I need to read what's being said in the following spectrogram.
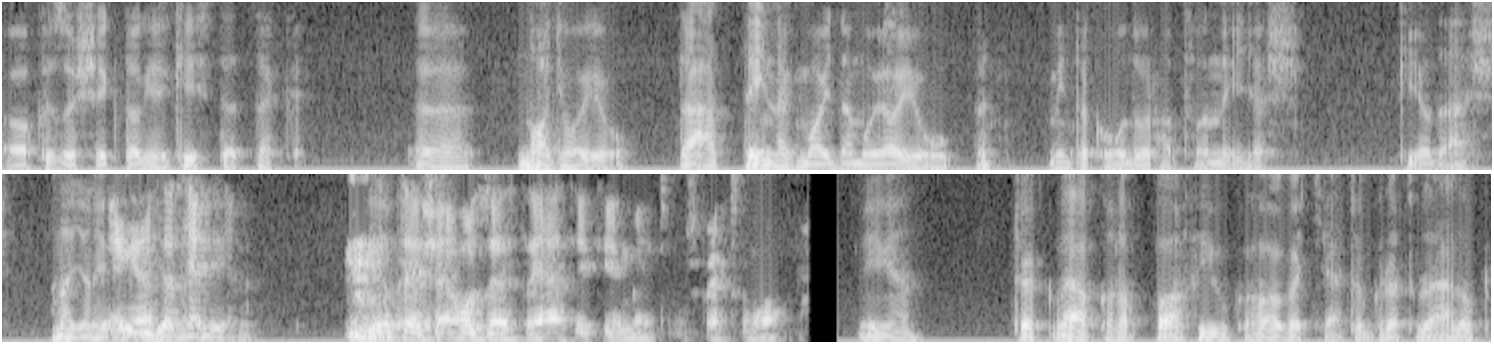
a közösség tagjai készítettek, nagyon jó. Tehát tényleg majdnem olyan jó, mint a Commodore 64-es kiadás. Nagyon jó. Igen, Ugyan, Teljesen hozzá ezt a a Spektrumon. Igen. Csak le a kalappal, fiúk, ha hallgatjátok, gratulálok.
